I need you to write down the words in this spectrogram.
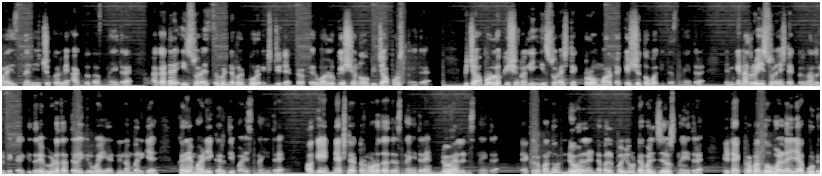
ಪ್ರೈಸ್ನಲ್ಲಿ ಹೆಚ್ಚು ಕಡಿಮೆ ಆಗ್ತದ ಸ್ನೇಹಿತರೆ. ಹಾಗಾದ್ರೆ ಈ Swaraj seven double four X T tractor ಇರುವ ಲೊಕೇಶನ್ ಬಿಜಾಪುರ ಸ್ನೇಹಿತರೆ. ಬಿಜಾಪುರ ಲೊಕೇಶನ್ ಅಲ್ಲಿ ಈ ಸುರೇಶ್ ಟ್ರ್ಯಾಕ್ಟರ್ ಮಾರಾಟಕ್ಕೆ ಶುದ್ಧವಾಗಿದೆ ಸ್ನೇಹಿತರೆ. ನಿಮ್ಗೇನಾದ್ರೂ ಈ ಸುರೇಶ್ ಟ್ರ್ಯಾಕ್ಟರ್ ಏನಾದ್ರೂ ಬೇಕಾಗಿದ್ರೆ ವಿಡದ ತೆಳಗಿರುವ ಎರಡನೇ ನಂಬರಿಗೆ ಕರೆ ಮಾಡಿ ಖರೀದಿ ಮಾಡಿ ಸ್ನೇಹಿತರೆ. ಹಾಗೆ ನೆಕ್ಸ್ಟ್ ಟ್ರ್ಯಾಕ್ಟರ್ ನೋಡೋದಾದ್ರೆ ಸ್ನೇಹಿತರೆ ನ್ಯೂ ಹ್ಯಾಲೆಂಡ್ ಸ್ನೇಹಿತರೆ. ಟ್ರ್ಯಾಕ್ಟರ್ ಬಂದು New Holland double five double zero ಸ್ನೇಹಿತರೆ. ಈ ಟ್ರ್ಯಾಕ್ಟರ್ ಬಂದು ಒಳ್ಳೆಯ ಗುಡ್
